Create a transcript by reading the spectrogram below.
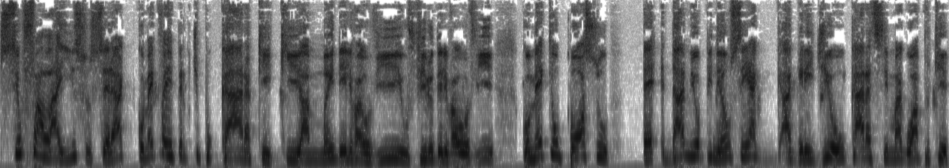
se eu falar isso, será como é que vai repercutir pro cara que, que a mãe dele vai ouvir, o filho dele vai ouvir? Como é que eu posso é, dar minha opinião sem agredir ou o cara se magoar? Porque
